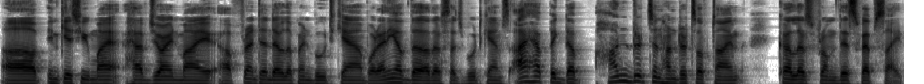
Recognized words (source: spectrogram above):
uh, in case you might have joined my uh, front-end development bootcamp or any of the other such bootcamps, I have picked up hundreds and hundreds of time colors from this website.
